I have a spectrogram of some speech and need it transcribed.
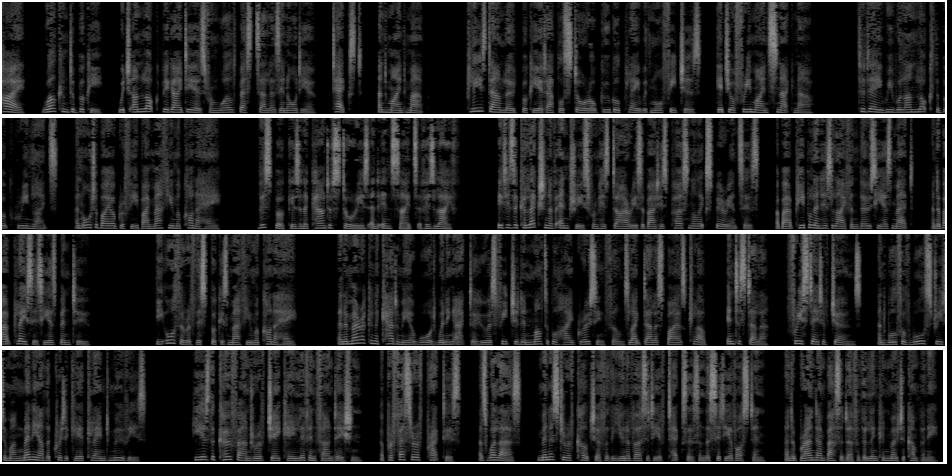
Hi, welcome to Bookey, which unlock big ideas from world bestsellers in audio, text, and mind map. Please download Bookey at Apple Store or Google Play with more features. Get your free mind snack now. Today we will unlock the book Greenlights, an autobiography by Matthew McConaughey. This book is an account of stories and insights of his life. It is a collection of entries from his diaries about his personal experiences, about people in his life and those he has met, and about places he has been to. The author of this book is Matthew McConaughey, an American Academy Award winning actor who has featured in multiple high grossing films like Dallas Buyers Club, Interstellar, Free State of Jones, and Wolf of Wall Street, among many other critically acclaimed movies. He is the co founder of J.K. Livin Foundation, a professor of practice, as well as Minister of Culture for the University of Texas and the City of Austin, and a brand ambassador for the Lincoln Motor Company.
